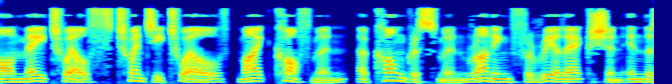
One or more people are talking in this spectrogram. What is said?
On May 12, 2012, Mike Coffman, a congressman running for re-election in the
